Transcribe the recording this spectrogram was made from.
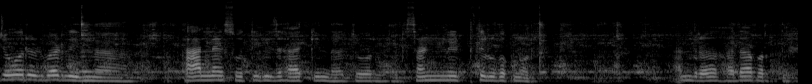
ಜೋರು ಇಡಬೇಡ್ರಿ ಇದನ್ನ ಹಾಲ್ನಾಗ ಸೂತಿ ಬೀಜ ಹಾಕಿಂದ ಜೋರು ಇಡ್ಬೇಡ್ರಿ. ಸಣ್ಣ ಇಟ್ಟು ತಿರುಗ್ಬೇಕು ನೋಡ್ರಿ. ಅಂದ್ರೆ ಹದ ಬರ್ತೀವಿ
